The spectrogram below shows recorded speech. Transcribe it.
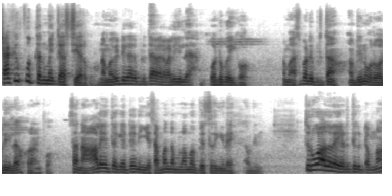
சகிப்புத்தன்மை ஜாஸ்தியாக இருக்கும். நம்ம வீட்டுக்காரர் இப்படி தான் வேறு வழியில் கொண்டு போய்க்குவோம் நம்ம ஹஸ்பண்ட் இப்படி தான் அப்படின்னு ஒரு வழியில் ஒரு அமைப்போம் சார் நான் ஆலயத்தை கேட்டே நீங்கள் சம்மந்தம் இல்லாமல் பேசுகிறீங்களே அப்படின்னு. திருவாதிரை எடுத்துக்கிட்டோம்னா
